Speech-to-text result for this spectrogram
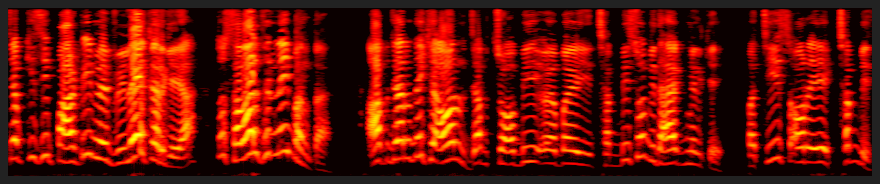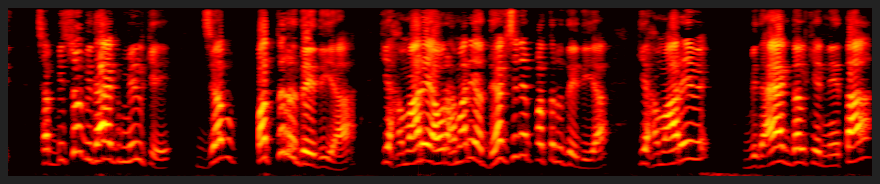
जब किसी पार्टी में विलय कर गया तो सवाल फिर नहीं बनता। आप जरा देखिए और जब चौबीस छब्बीसों विधायक मिलके पच्चीस और एक छब्बीस छब्बीसों विधायक मिलके जब पत्र दे दिया कि हमारे, और हमारे अध्यक्ष ने पत्र दे दिया कि हमारे विधायक दल के नेता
